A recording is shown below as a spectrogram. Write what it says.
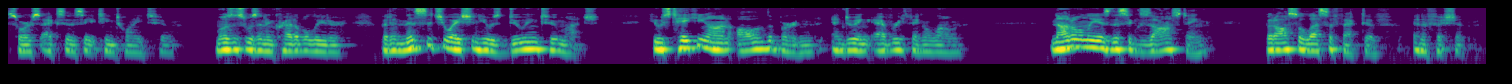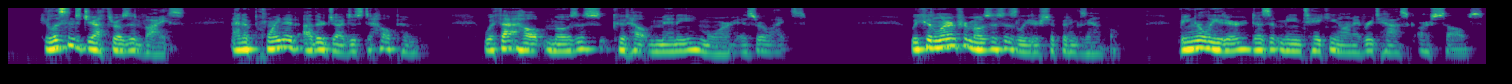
Source Exodus 18:22. Moses was an incredible leader, but in this situation he was doing too much. He was taking on all of the burden and doing everything alone. Not only is this exhausting, but also less effective and efficient. He listened to Jethro's advice and appointed other judges to help him. With that help, Moses could help many more Israelites. We can learn from Moses' leadership and example. Being a leader doesn't mean taking on every task ourselves.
